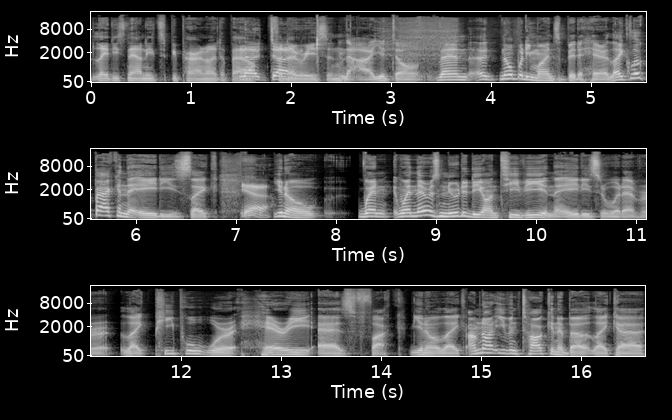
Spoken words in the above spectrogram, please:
ladies now need to be paranoid about No, for no reason. Nah, you don't. Man, uh, nobody minds a bit of hair. Like, look back in the 80s. Like, Yeah. you know, when when there was nudity on TV in the 80s or whatever, like, people were hairy as fuck. You know, like, I'm not even talking about, like, a,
